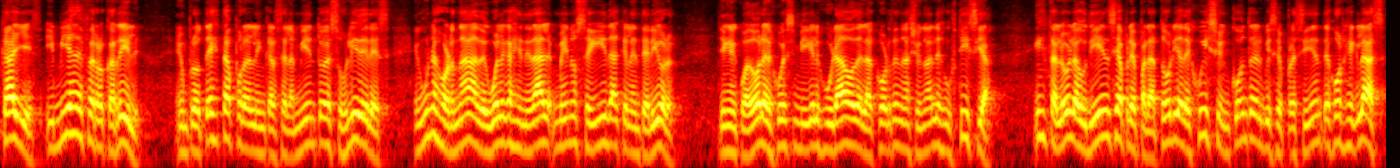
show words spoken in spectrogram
calles y vías de ferrocarril en protesta por el encarcelamiento de sus líderes en una jornada de huelga general menos seguida que la anterior. Y en Ecuador, el juez Miguel Jurado de la Corte Nacional de Justicia instaló la audiencia preparatoria de juicio en contra del vicepresidente Jorge Glass,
